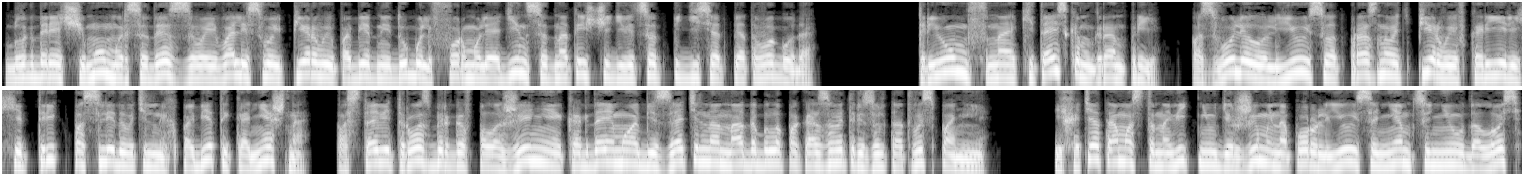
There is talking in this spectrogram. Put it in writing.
благодаря чему Мерседес завоевали свой первый победный дубль в Формуле-1 с 1955 года. Триумф на китайском Гран-при позволил Льюису отпраздновать первый в карьере хет-трик последовательных побед и, конечно, поставить Росберга в положение, когда ему обязательно надо было показывать результат в Испании. И хотя там остановить неудержимый напор Льюиса немцу не удалось,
